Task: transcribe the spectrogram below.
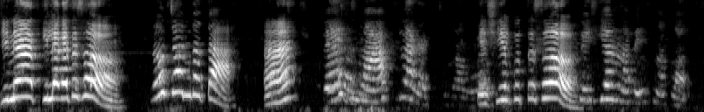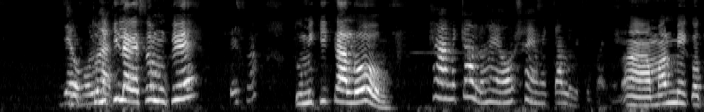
জিনাত কি লাগাইতেছ রচন্দতা। হ্যাঁ? ফেস মাস্ক লাগাচ্ছি বাবা। ফেসিয়াল করতেছ? ফেসিয়াল না ফেস মাস্ক লাগাচ্ছি তুমি কি লাগাইছো মুখে? ফেস মাস্ক তুমি কি কালো? হ্যাঁ আমি কালো। হ্যাঁ অবশ্যই আমি কালো হতে পারি। আমার মেয়ে কত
